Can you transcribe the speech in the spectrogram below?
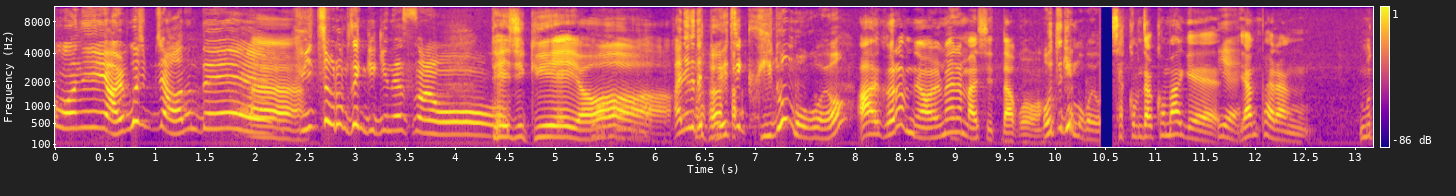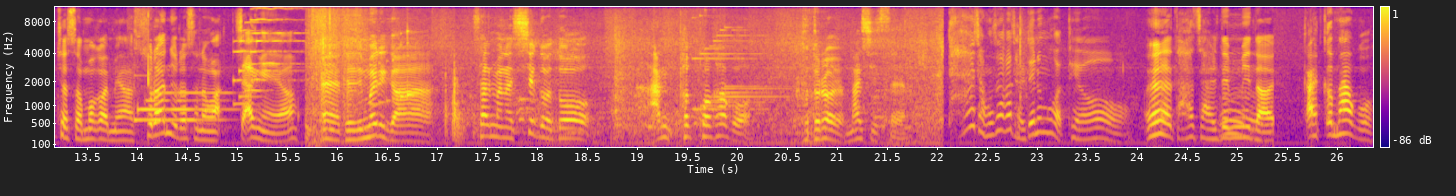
아니, 알고 싶지 않은데, 아. 귀처럼 생기긴 했어요. 돼지 귀예요. 와. 아니, 근데 돼지 귀도 먹어요? 아, 그럼요. 얼마나 맛있다고. 어떻게 먹어요? 새콤달콤하게 예. 양파랑 묻혀서 먹으면 술안주로서는 와- 짱이에요. 네, 돼지머리가 살만은 식어도 안 퍽퍽하고 부드러워요. 맛이 있어요. 다 장사가 잘 되는 것 같아요. 네, 다잘 됩니다. 깔끔하고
